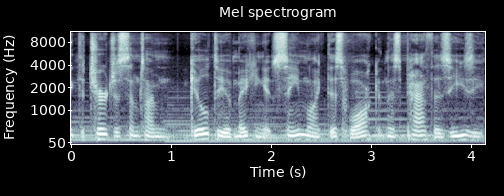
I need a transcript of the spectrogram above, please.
Think the church is sometimes guilty of making it seem like this walk and this path is easy.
